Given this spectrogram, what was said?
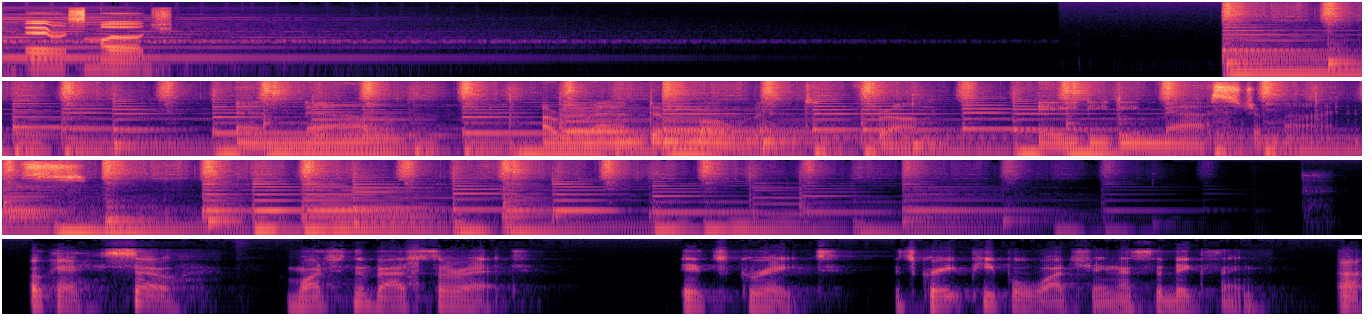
light! Air Smudge. I'm watching The Bachelorette. It's great. It's great people watching. That's the big thing. Huh.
